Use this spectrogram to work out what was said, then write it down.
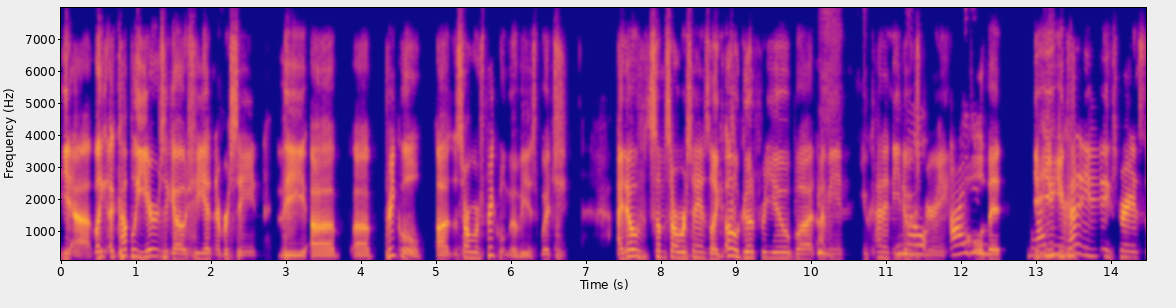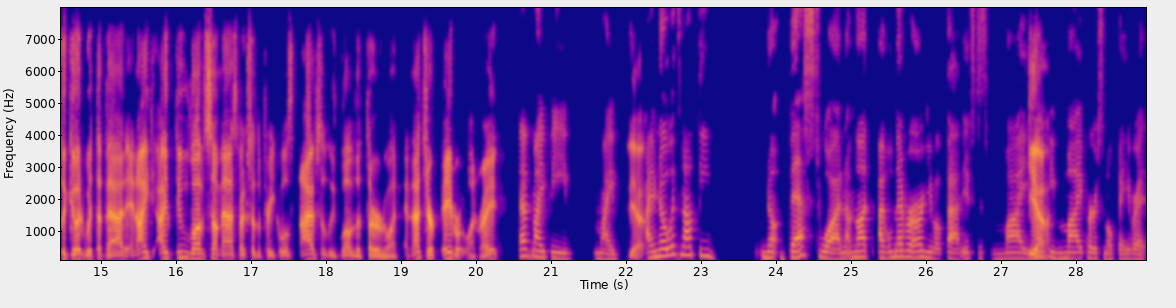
Yeah, like a couple of years ago, she had never seen the uh uh prequel, uh the Star Wars prequel movies, which I know some Star Wars fans like, oh, good for you, but I mean, you kind of need to experience I all of it. You, you, you kind of need to experience the good with the bad, and I I do love some aspects of the prequels. I absolutely love the third one, and that's your favorite one, right? that might be my. Yeah. I know it's not the no, best one. I'm not. I will never argue about that. It's just my. Yeah. might be my personal favorite.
